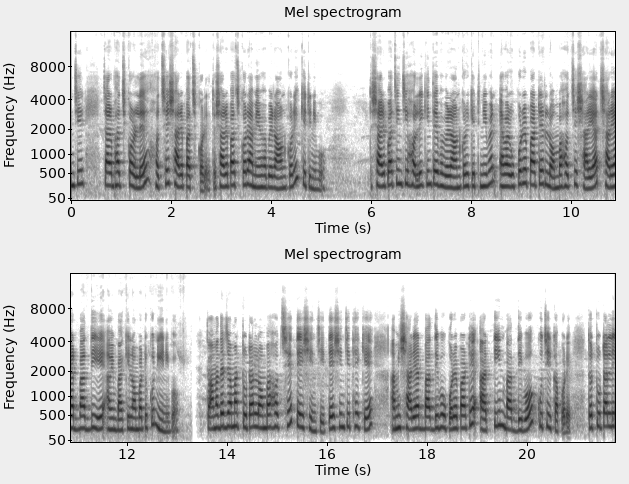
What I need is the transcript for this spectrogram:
ইঞ্চির চার ভাঁজ করলে হচ্ছে সাড়ে পাঁচ করে। তো সাড়ে পাঁচ করে আমি এভাবে রাউন্ড করে কেটে নিব। তো সাড়ে পাঁচ ইঞ্চি হলে কিন্তু এভাবে রাউন্ড করে কেটে নেবেন। এবার উপরের পাটের লম্বা হচ্ছে সাড়ে আট। সাড়ে আট বাদ দিয়ে আমি বাকি লম্বাটুকু নিয়ে নিব। তো আমাদের জামার টোটাল লম্বা হচ্ছে তেইশ ইঞ্চি। তেইশ ইঞ্চি থেকে আমি সাড়ে আট বাদ দিব উপরের পাটে আর তিন বাদ দিব কুচির কাপড়ে। তো টোটালি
